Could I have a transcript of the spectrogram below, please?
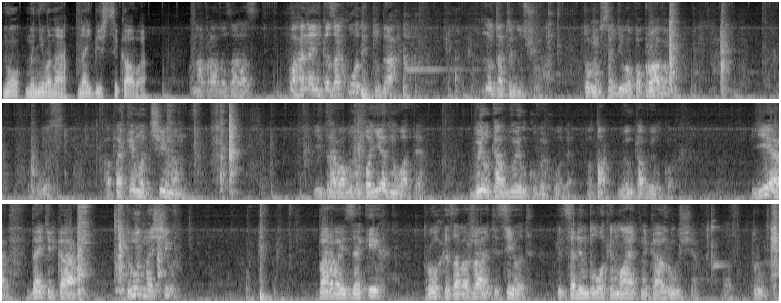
ну мені вона найбільш цікава. Вона, правда, зараз поганенько заходить туди. Ну та то нічого. То ми все діло поправимо. Ось. А таким от чином її треба буде поєднувати. Вилка в вилку виходить. Отак, вилка в вилку. Є декілька труднощів, перша із яких трохи заважають ці от підсалінблоки маятника. От, трубки.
